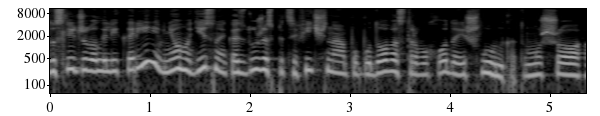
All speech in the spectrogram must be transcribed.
досліджували лікарі, і в нього дійсно якась дуже специфічна побудова стравохода і шлунка, тому що.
